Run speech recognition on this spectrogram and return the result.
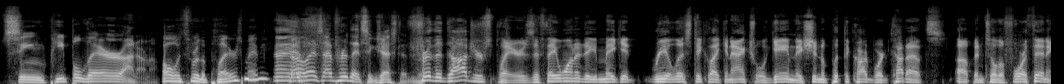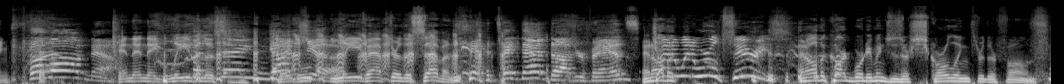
seeing people there. I don't know. Oh, it's for the players, maybe. Well, that's, I've heard that suggested. For the Dodgers players, if they wanted to make it realistic like an actual game, they shouldn't have put the cardboard cutouts up until the fourth inning. Come on now. and then they leave in the Zing, they gotcha. leave after the seventh. yeah, Take that, Dodger fans. And all Trying the, to win a World Series. and all the cardboard images are scrolling through their phones.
